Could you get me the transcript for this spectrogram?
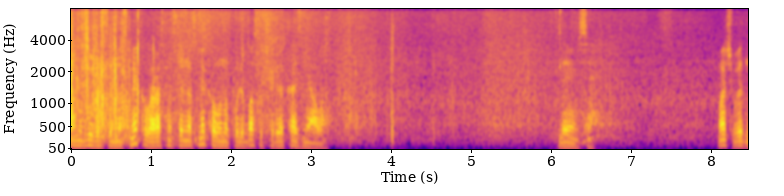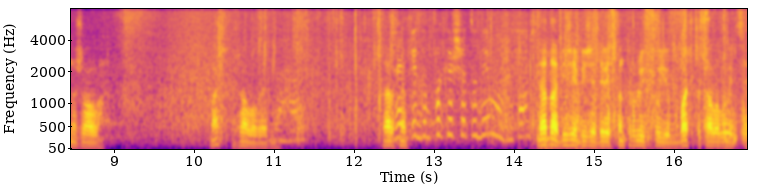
воно дуже сильно смикало, раз не сильно смикало, воно по любасу черв'яка зняло. Дивимося. Бач, видно жало. Бач, жало видно. Зараз Я ми... піду поки що туди, може там. Да, да, біжи, біжи, дивись, контролюй свою, бо бач, почало ловитися.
